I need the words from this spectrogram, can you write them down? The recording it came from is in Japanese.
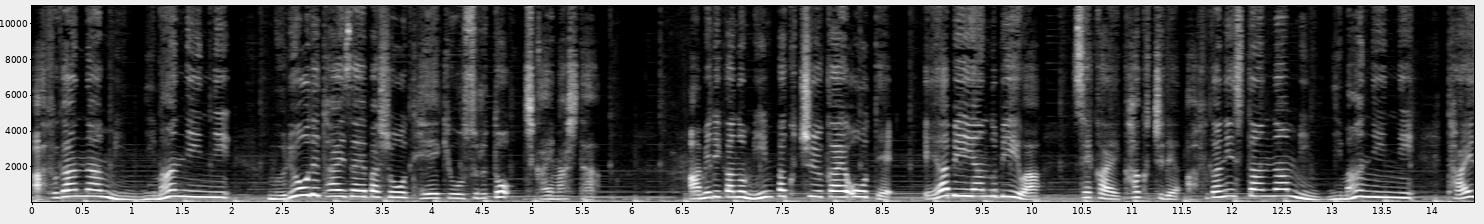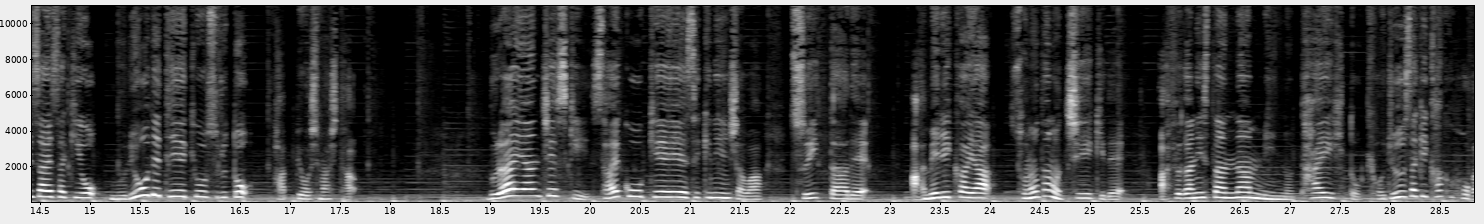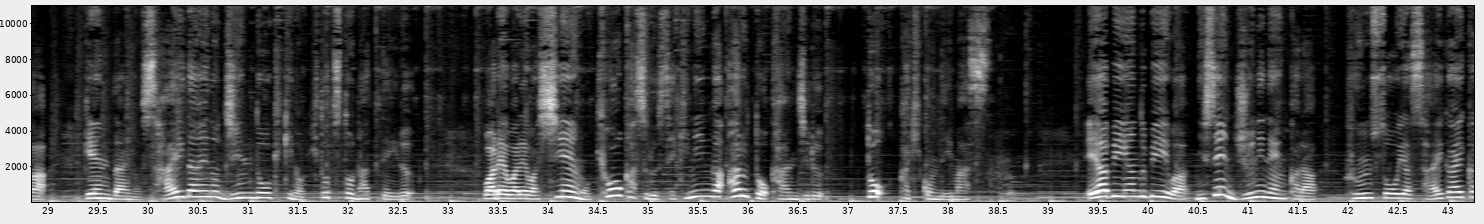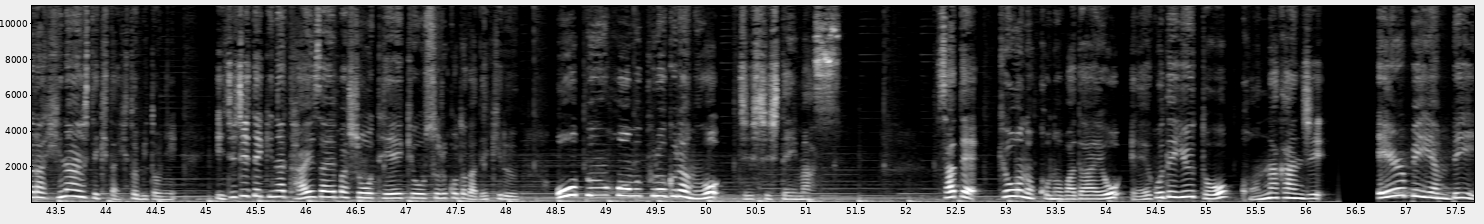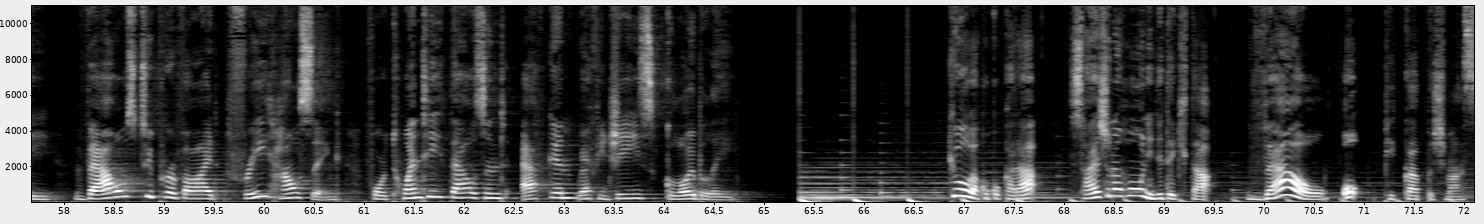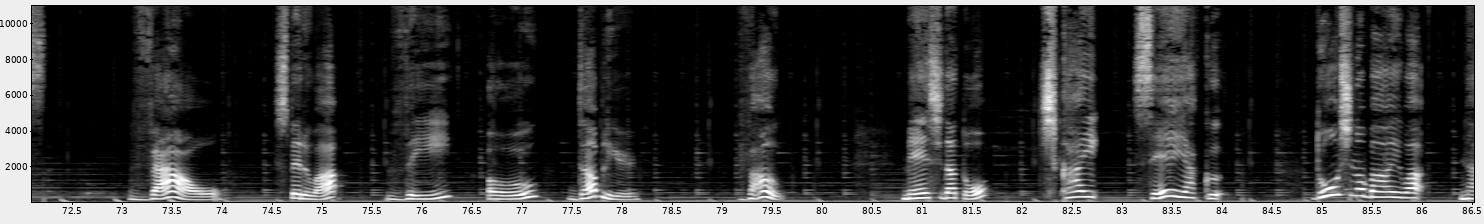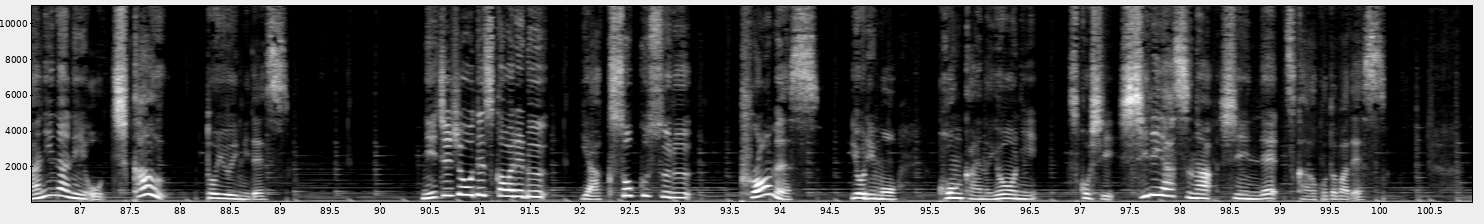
アフガン難民2万人に無料で滞在場所を提供すると誓いました。アメリカの民泊仲介大手 Airbnb は世界各地でアフガニスタン難民2万人に滞在先を無料で提供すると発表しました。ブライアン・チェスキー最高経営責任者はツイッターでアメリカやその他の地域でアフガニスタン難民の退避と居住先確保が現代の最大の人道危機の一つとなっている。我々は支援を強化する責任があると感じると書き込んでいます。Airbnb は2012年から紛争や災害から避難してきた人々に一時的な滞在場所を提供することができるオープンホームプログラムを実施しています。さて今日のこの話題を英語で言うとこんな感じ。Airbnb vows to provide free housing for 20,000 Afghan refugees globally 今日はここから最初の方に出てきた vow をピックアップします vow スペルは V-O-W vow 名詞だと誓い制約動詞の場合は何々を誓うという意味です。日常で使われる約束する promise よりも今回のように少しシリアスなシーンで使う言葉です。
